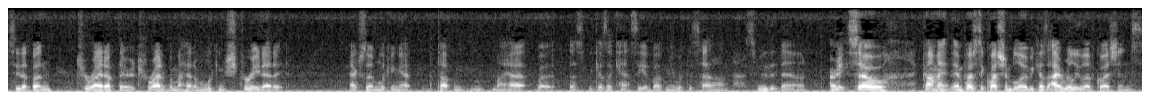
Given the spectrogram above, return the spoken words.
See that button? It's right up there. It's right above my head. I'm looking straight at it. Actually, I'm looking at the top of my hat, but that's because I can't see above me with this hat on. Smooth it down. Alright, so comment and post a question below because I really love questions.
